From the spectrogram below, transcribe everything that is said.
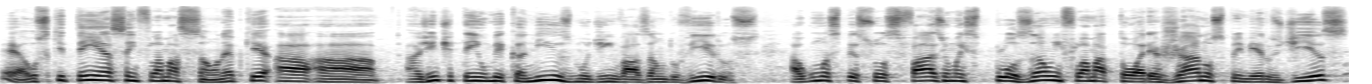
É, os que têm essa inflamação, né? Porque a, a, a gente tem o mecanismo de invasão do vírus, algumas pessoas fazem uma explosão inflamatória já nos primeiros dias,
